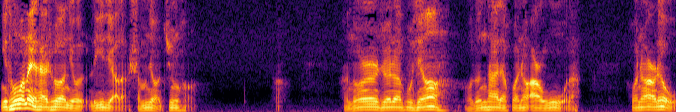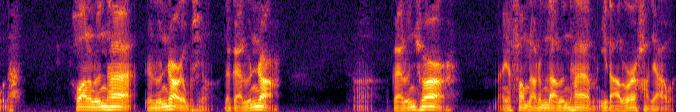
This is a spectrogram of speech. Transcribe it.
你通过那台车你就理解了什么叫均衡。啊，很多人觉得不行，我轮胎得换成二五五的，换成二六五的。换了轮胎，这轮罩又不行，再改轮罩，啊，改轮圈那也放不了这么大轮胎嘛。一打轮，好家伙，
